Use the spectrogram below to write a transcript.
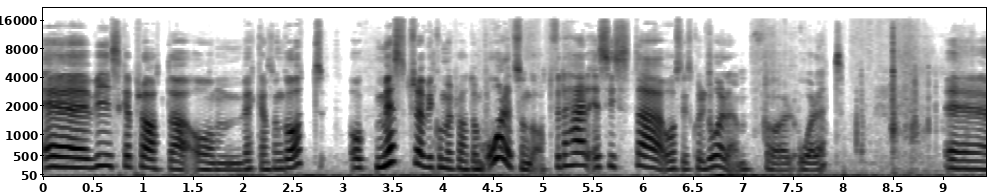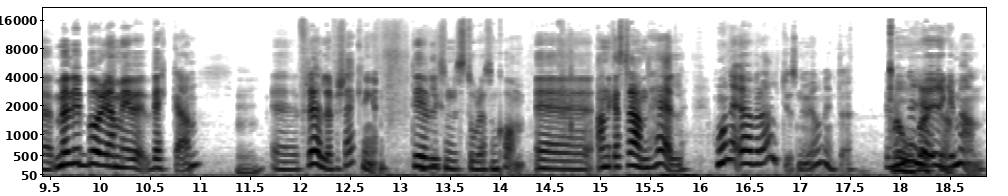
Eh, vi ska prata om veckan som gått. Och mest tror jag vi kommer att prata om året som gått. För det här är sista åsiktskorridoren för året. Eh, men vi börjar med veckan. Mm. Eh, föräldraförsäkringen. Det är liksom det stora som kom. Eh, Annika Strandhäll. Hon är överallt just nu, är hon inte? Är hon Jo, nya verkligen. Ygeman?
